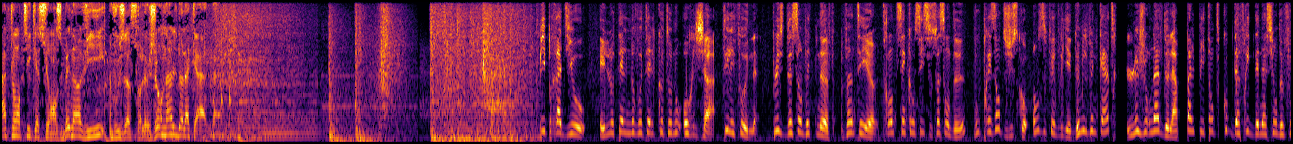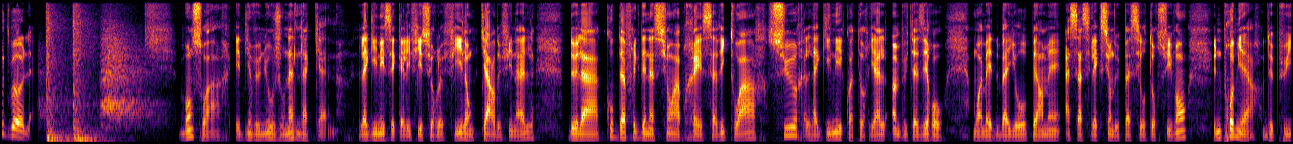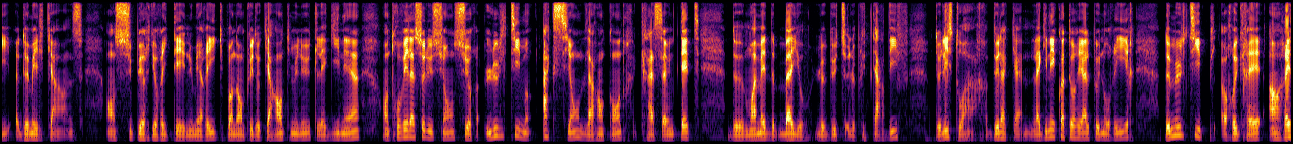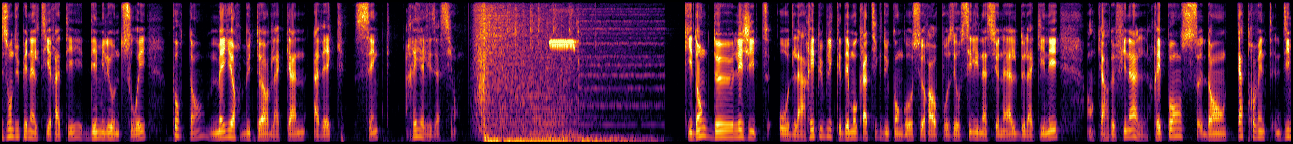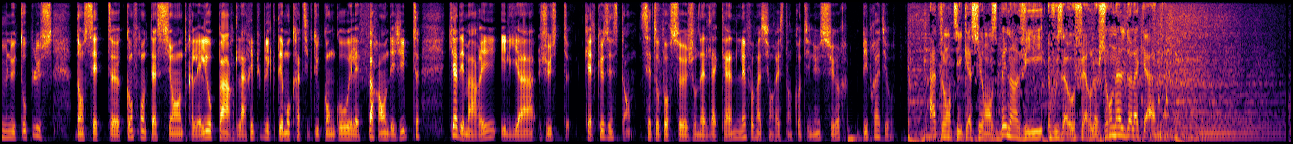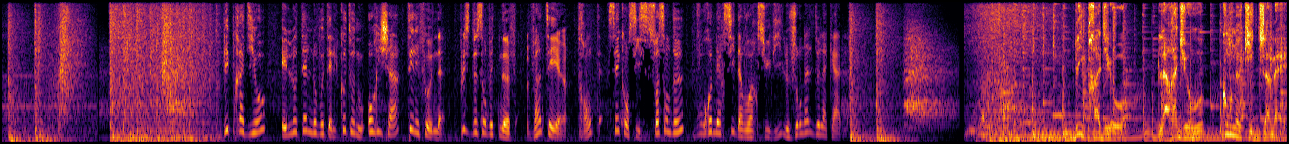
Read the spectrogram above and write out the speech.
Atlantique Assurance Béninvie vous offre le journal de la Cannes. Bip Radio et l'hôtel Novotel Cotonou Orisha, téléphone plus 229 21 30 56 62, vous présente jusqu'au 11 février 2024 le journal de la palpitante Coupe d'Afrique des Nations de football. Bonsoir et bienvenue au journal de la Cannes. La Guinée s'est qualifiée sur le fil en quart de finale de la Coupe d'Afrique des Nations après sa victoire sur la Guinée équatoriale un but à zéro. Mohamed Bayo permet à sa sélection de passer au tour suivant, une première depuis 2015. En supériorité numérique pendant plus de 40 minutes, les Guinéens ont trouvé la solution sur l'ultime action de la rencontre grâce à une tête de Mohamed Bayo, le but le plus tardif de l'histoire de la Cannes. La Guinée équatoriale peut nourrir de multiples regrets en raison du pénalty raté d'Emilio Nsoué, pourtant meilleur buteur de la Cannes avec cinq réalisations. Qui donc de l'Égypte ou de la République démocratique du Congo sera opposé au Sili national de la Guinée en quart de finale. Réponse dans 90 minutes ou plus dans cette confrontation entre les léopards de la République démocratique du Congo et les pharaons d'Égypte qui a démarré il y a juste quelques instants. C'est tout pour ce journal de la Cannes. L'information reste en continu sur Bip Radio. Atlantique Assurance Béninvie vous a offert le journal de la Cannes. Bip Radio et l'hôtel Novotel Cotonou Orisha, téléphone plus 229 21 30 56 62, vous remercie d'avoir suivi le journal de la Cannes. Bip Radio, la radio qu'on ne quitte jamais.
